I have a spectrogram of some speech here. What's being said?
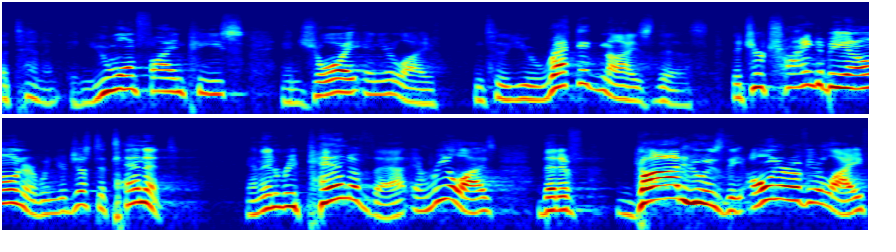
a tenant. And you won't find peace and joy in your life until you recognize this that you're trying to be an owner when you're just a tenant. And then repent of that and realize that if God, who is the owner of your life,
